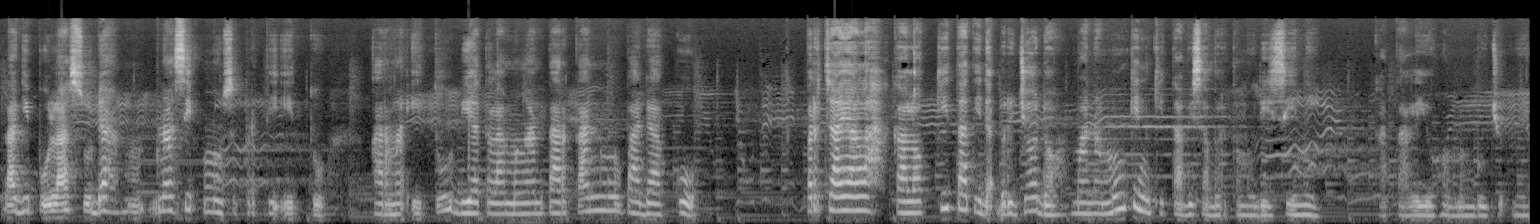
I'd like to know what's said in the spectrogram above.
Lagi pula sudah nasibmu seperti itu. Karena itu dia telah mengantarkanmu padaku Percayalah kalau kita tidak berjodoh, mana mungkin kita bisa bertemu di sini, kata Liu Hong membujuknya.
